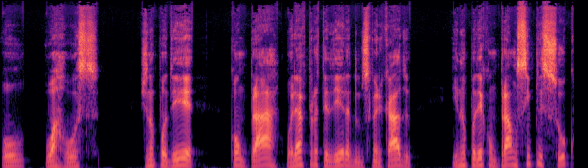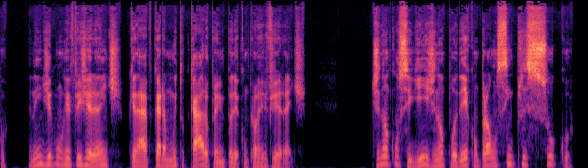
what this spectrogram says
ou o arroz, de não poder comprar, olhar para a prateleira do supermercado e não poder comprar um simples suco, Eu nem digo um refrigerante, porque na época era muito caro para mim poder comprar um refrigerante. De não conseguir, de não poder comprar um simples suco.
